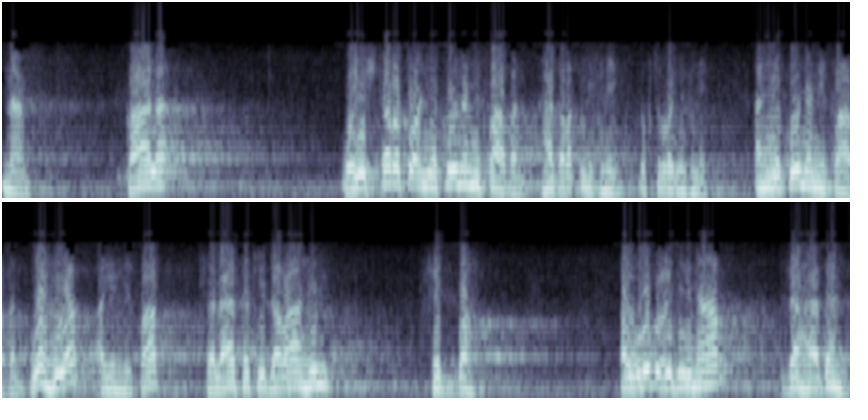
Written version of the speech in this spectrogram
نعم قال ويشترط أن يكون نصابا. هذا رقم اثنين اكتب رقم اثنين. أن يكون نصابا. وهو أي النصاب ثلاثة دراهم فضة أو ربع دينار ذهبا.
